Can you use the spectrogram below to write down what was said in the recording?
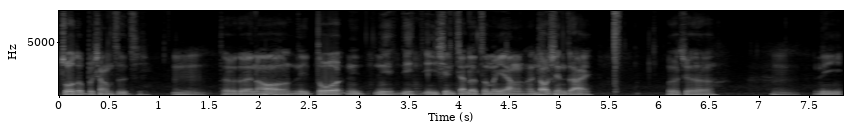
做的不像自己，嗯，对不对？然后你多你你你以前讲的怎么样？到现在，我就觉得，嗯，你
